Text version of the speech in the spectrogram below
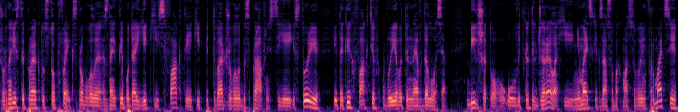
Журналісти проекту StopFake спробували знайти бодай якісь факти, які підтверджували би справжність цієї історії, і таких фактів виявити не вдалося. Більше того, у відкритих джерелах і німецьких засобах масової інформації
